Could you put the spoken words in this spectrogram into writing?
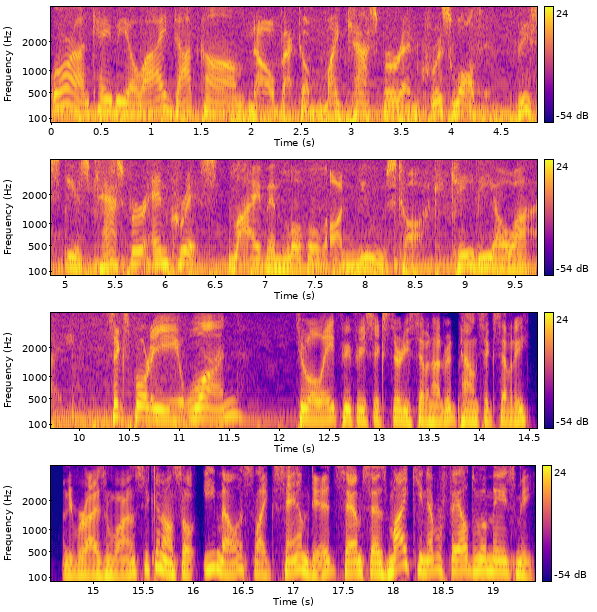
or on KBOI.com. Now back to Mike Casper and Chris Walton. This is Casper and Chris, live and local on News Talk, KBOI. 641 208 336 3700, pound 670 on your Verizon Wireless. You can also email us like Sam did. Sam says, Mike, you never failed to amaze me.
